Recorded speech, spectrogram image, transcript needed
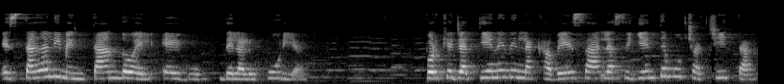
están alimentando el ego de la lujuria, porque ya tienen en la cabeza la siguiente muchachita,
